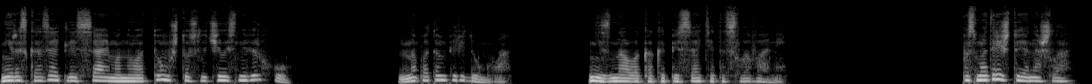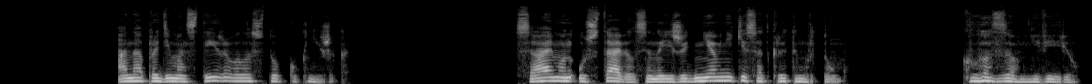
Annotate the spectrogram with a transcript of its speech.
не рассказать ли Саймону о том, что случилось наверху, но потом передумала не знала, как описать это словами. «Посмотри, что я нашла». Она продемонстрировала стопку книжек. Саймон уставился на ежедневники с открытым ртом. «Глазам не верю.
